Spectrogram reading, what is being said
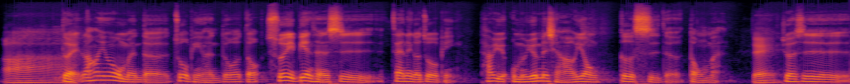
啊。对，然后因为我们的作品很多都，所以变成是在那个作品，他原我们原本想要用各式的动漫。对，就是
